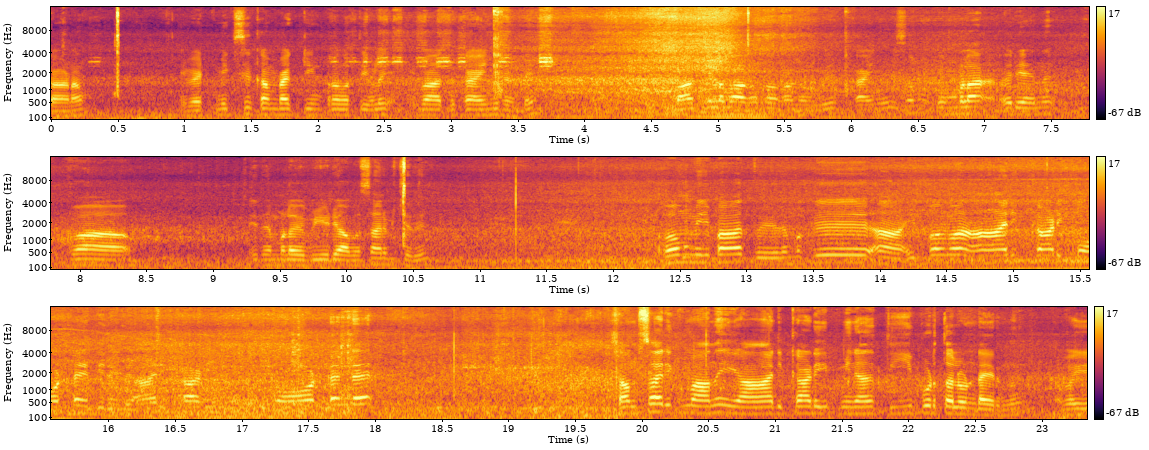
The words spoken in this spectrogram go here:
കാണാം. വെറ്റ് മിക്സ് കമ്പാക്റ്റിംഗ് പ്രവൃത്തികൾ ഈ ഭാഗത്ത് കഴിഞ്ഞിട്ടുണ്ട്. ബാക്കിയുള്ള ഭാഗം നോക്കാം നമുക്ക്. കഴിഞ്ഞ ദിവസം കുമ്പള വരെയാണ് ഇത് നമ്മൾ വീഡിയോ അവസാനിപ്പിച്ചത്. അപ്പം ഈ ഭാഗത്ത് നമുക്ക് ആ ഇപ്പം ആരിക്കാടി കോട്ട എത്തിയിട്ടുണ്ട്. ആരിക്കാടി കോട്ടന്റെ സംസാരിക്കുമ്പോഴാണ് ഈ ആരിക്കാടി പിന്നെ തീപിടുത്തലുണ്ടായിരുന്നു അപ്പോൾ ഈ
